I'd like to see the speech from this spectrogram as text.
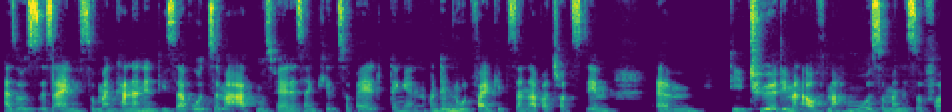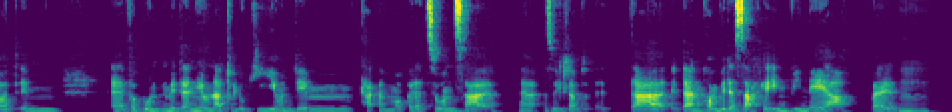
Also es ist eigentlich so, man kann dann in dieser Wohnzimmeratmosphäre sein Kind zur Welt bringen und im Notfall gibt's dann aber trotzdem ähm, die Tür, die man aufmachen muss und man ist sofort im, äh, verbunden mit der Neonatologie und dem ähm, Operationssaal. Ja, also ich glaube, da dann kommen wir der Sache irgendwie näher, weil mhm.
